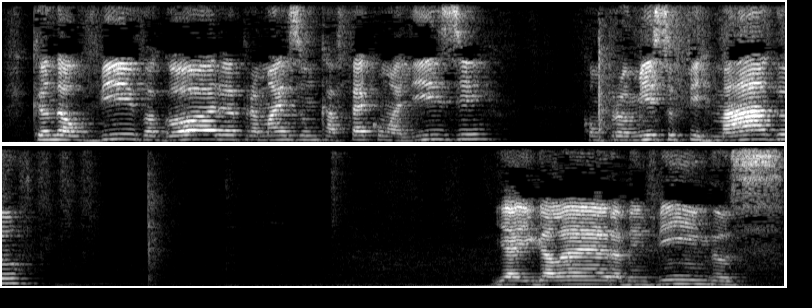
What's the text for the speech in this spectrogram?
Ficando ao vivo agora para mais um café com a Lise. Compromisso firmado. E aí, galera, bem-vindos.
